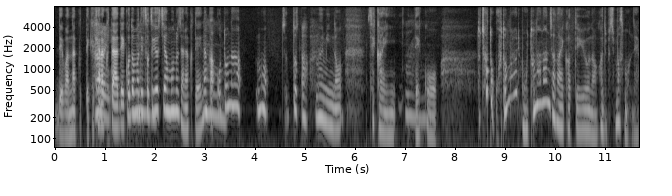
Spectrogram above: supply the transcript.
ではなくて、うん、キャラクターで子供で卒業しちゃうものじゃなくて、うん、なんか大人もずっとムーミンの世界でこう。どっちかというと子供よりも大人なんじゃないかっていうような感じもしますもんね。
